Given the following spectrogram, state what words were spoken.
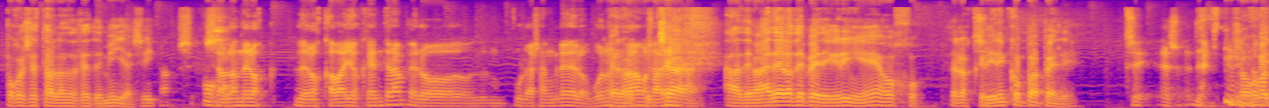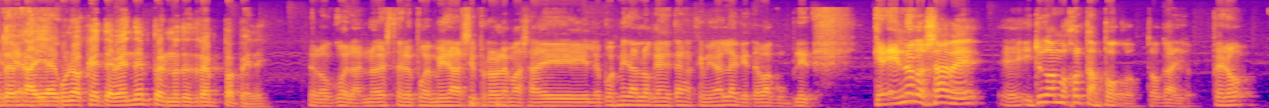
Poco se está hablando de temillas, sí. Se, hablan de los, de los caballos que entran, pero pura sangre de los buenos. Pero vamos a ver. además de los de pedigrí, ¿eh? Ojo, de los que vienen con papeles. Sí, eso. Luego te- hay algunos que te venden, pero no te traen papeles. Te lo cuelas, ¿no? Este le puedes mirar sin problemas ahí, le puedes mirar lo que tengas que mirarle que te va a cumplir. Que él no lo sabe, eh, y tú a lo mejor tampoco, Tocayo, pero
